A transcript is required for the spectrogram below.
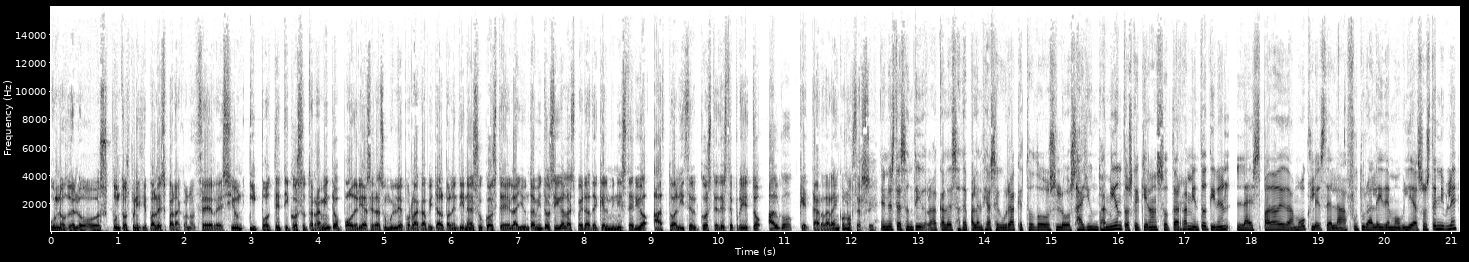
uno de los puntos principales para conocer si un hipotético soterramiento podría ser asumible por la capital palentina es su coste. El ayuntamiento sigue a la espera de que el ministerio actualice el coste de este proyecto, algo que tardará en conocerse. En este sentido, la alcaldesa de Palencia asegura que todos los ayuntamientos que quieran soterramiento tienen la espada de Damocles de la futura ley de movilidad sostenible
